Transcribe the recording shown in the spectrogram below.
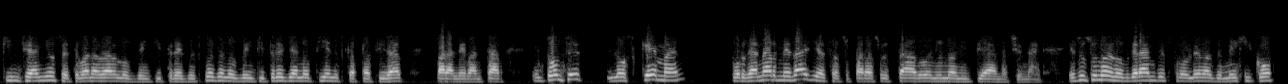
15 años se te van a dar a los 23. Después de los 23 ya no tienes capacidad para levantar. Entonces, los queman por ganar medallas a su, para su estado en una Olimpiada Nacional. Eso es uno de los grandes problemas de México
